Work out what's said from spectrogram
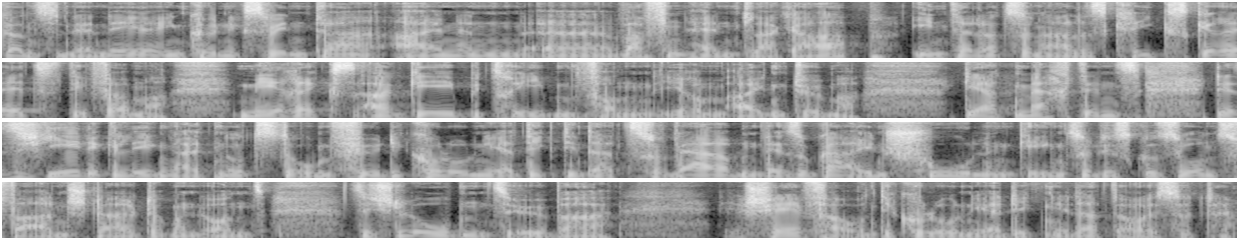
ganz in der Nähe in Königswinter einen äh, Waffenhändler gab, internationales Kriegsgerät, die Firma Merex AG, betrieben von ihrem Eigentümer Gerd Mertens, der sich jede Gelegenheit nutzte, um für die Colonia Dignidad zu werben, der sogar in Schulen ging zu Diskussionsveranstaltungen und sich lobend über Schäfer und die Colonia Dignidad äußerte.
